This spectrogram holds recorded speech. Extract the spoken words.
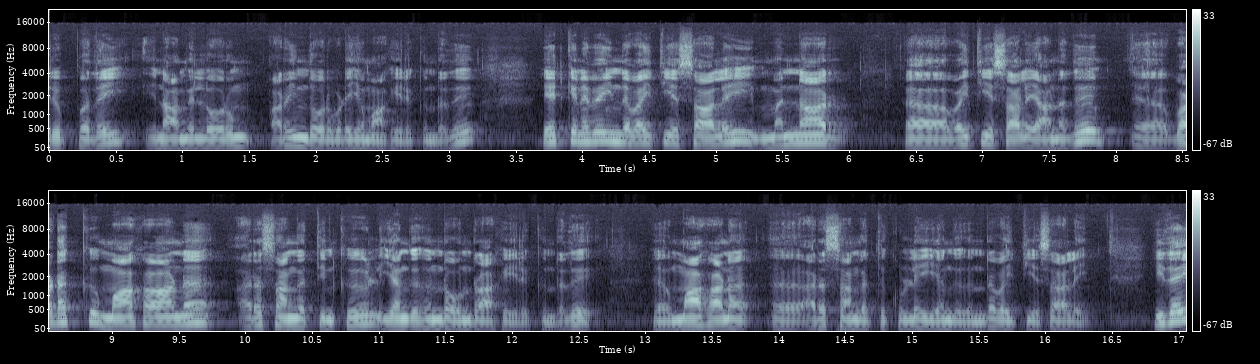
இருப்பதை நாம் எல்லோரும் அறிந்த ஒரு விடயமாக இருக்கின்றது. ஏற்கனவே இந்த வைத்தியசாலை மன்னார் வைத்தியசாலையானது வடக்கு மாகாண அரசாங்கத்தின் கீழ் இயங்குகின்ற ஒன்றாக இருக்கின்றது. மாகாண அரசாங்கத்துக்குள்ளே இயங்குகின்ற வைத்தியசாலை. இதை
